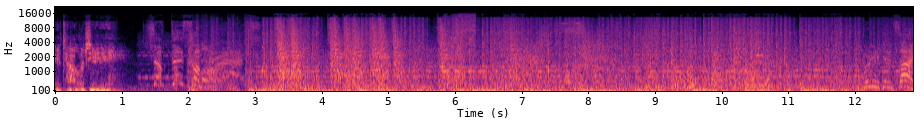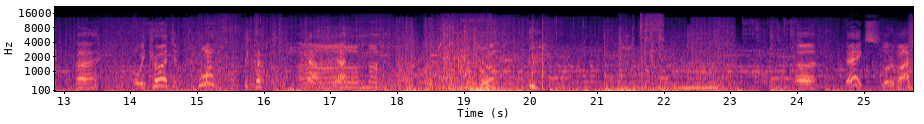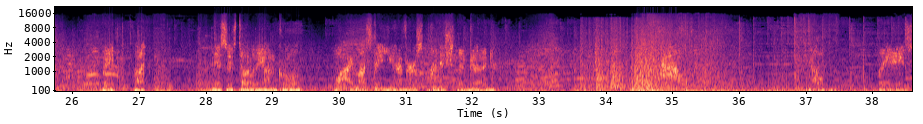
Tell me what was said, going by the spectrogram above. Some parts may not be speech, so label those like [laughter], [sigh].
Fatality. Shove this Come on! How are we gonna get inside? Uh, well, we could just. Whoa! [laughs] yeah, um. Uh, thanks, Loaderbot. Wait, what? This is totally uncool. Why must the universe punish the good? Ow! No. Please.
